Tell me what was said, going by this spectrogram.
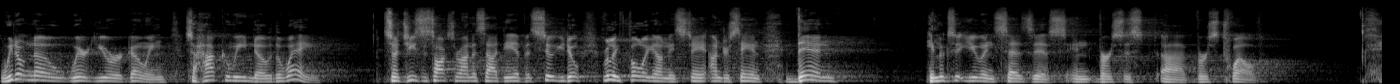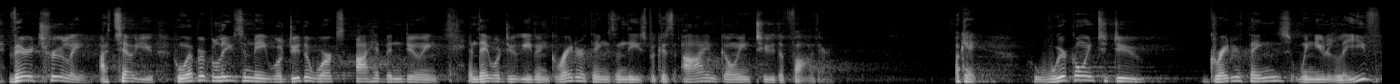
we don't know where you are going, so how can we know the way? So Jesus talks around this idea, but still you don't really fully understand. Then he looks at you and says this in verses, uh, verse 12. Very truly, I tell you, whoever believes in me will do the works I have been doing, and they will do even greater things than these because I am going to the Father. Okay, we're going to do greater things when you leave.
